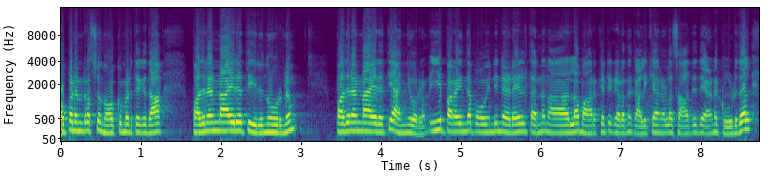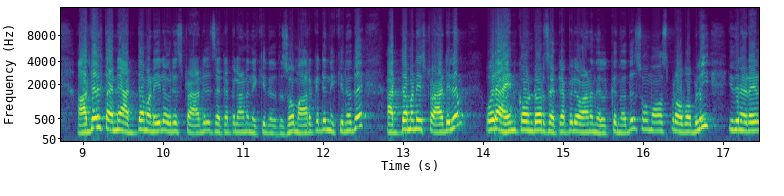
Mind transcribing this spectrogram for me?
ഓപ്പൺ ഇൻട്രസ്റ്റ് നോക്കുമ്പോഴത്തേക്ക് ഇതാ പതിനെണ്ണായിരത്തി ഇരുന്നൂറിനും പതിനെണ്ണായിരത്തി അഞ്ഞൂറിനും ഈ പറയുന്ന പോയിന്റിന്റെ ഇടയിൽ തന്നെ നല്ല മാർക്കറ്റ് കിടന്ന് കളിക്കാനുള്ള സാധ്യതയാണ് കൂടുതൽ. അതിൽ തന്നെ അഡ്ഡമണിയിൽ ഒരു സ്ട്രാഡിൽ സെറ്റപ്പിലാണ് നിൽക്കുന്നത്. സോ മാർക്കറ്റ് നിൽക്കുന്നത് അഡ്ഡമണി സ്ട്രാഡിലും ഒരു അയൻ കോണ്ടോർ സെറ്റപ്പിലുമാണ് നിൽക്കുന്നത്. സോ മോസ്റ്റ് പ്രോബബ്ലി ഇതിനിടയിൽ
